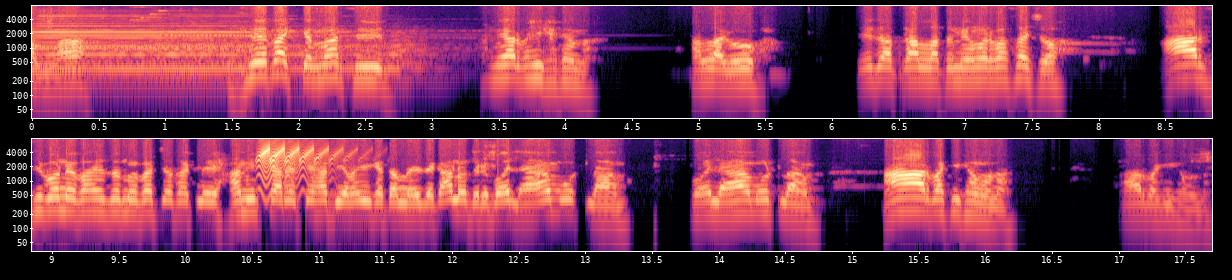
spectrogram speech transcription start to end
আল্লাহ। যে বাইকেল মারছিল, আমি আর ভাই খেতাম না। আল্লাহ গো, এ যাত্রা আল্লাহ তুমি আমার বাঁচাইছ। আর জীবনে ভাই জন্ম বাচ্চা থাকলে আমি সারে চেহা দিয়ে ভাই খেতাম না, এই যে কানো ধরে বললাম উঠলাম বললাম উঠলাম। আর বাকি খামো না, আর বাকি খামো না।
